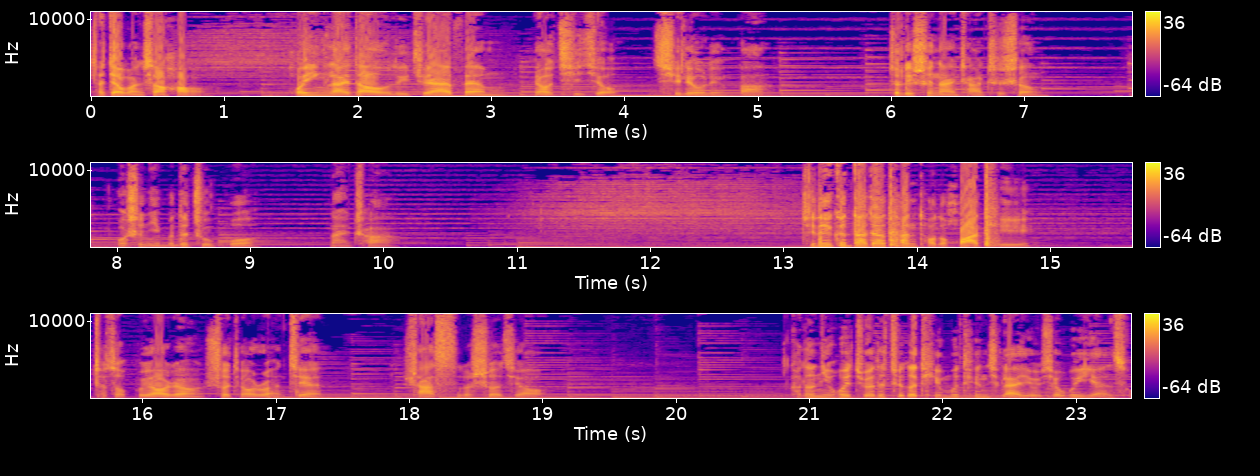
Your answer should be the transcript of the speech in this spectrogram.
大家晚上好，欢迎来到荔枝 FM 幺七九七六零八，这里是奶茶之声，我是你们的主播奶茶。今天跟大家探讨的话题叫做“不要让社交软件杀死了社交”。可能你会觉得这个题目听起来有些危言耸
